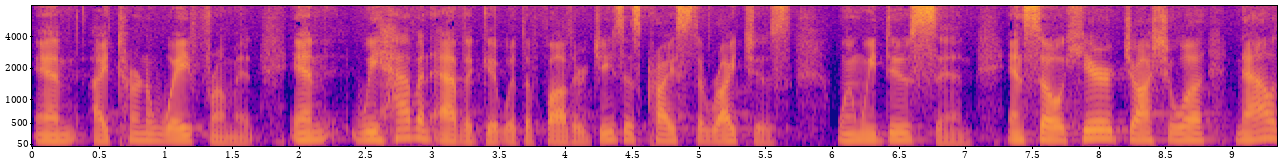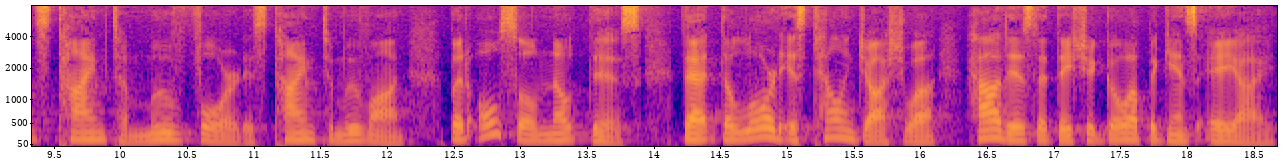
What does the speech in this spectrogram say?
and I turn away from it. And we have an advocate with the Father, Jesus Christ the righteous, when we do sin. And so here, Joshua, now it's time to move forward, it's time to move on. But also note this that the Lord is telling Joshua how it is that they should go up against Ai.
